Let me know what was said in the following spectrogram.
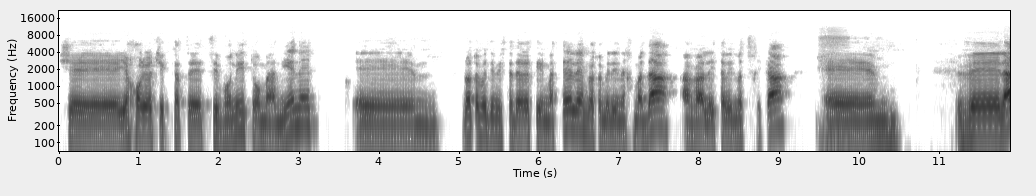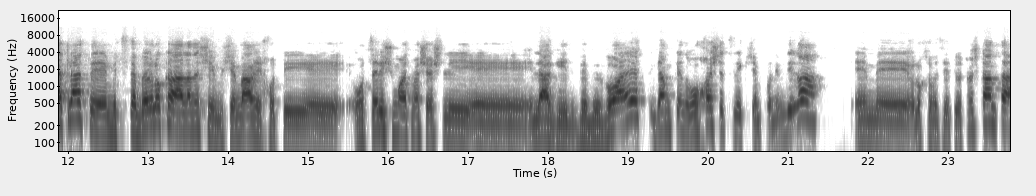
שיכול להיות שהיא קצת צבעונית או מעניינת. לא תמיד היא מסתדרת עם התלם, לא תמיד היא נחמדה, אבל היא תמיד מצחיקה. ולאט לאט אה, מצטבר לו קהל אנשים שמעריך אותי, אה, רוצה לשמוע את מה שיש לי אה, להגיד, ובבוא העת גם כן רוכש אצלי כשהם קונים דירה, הם לוקחים אצלי את ייעוץ משכנתה,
